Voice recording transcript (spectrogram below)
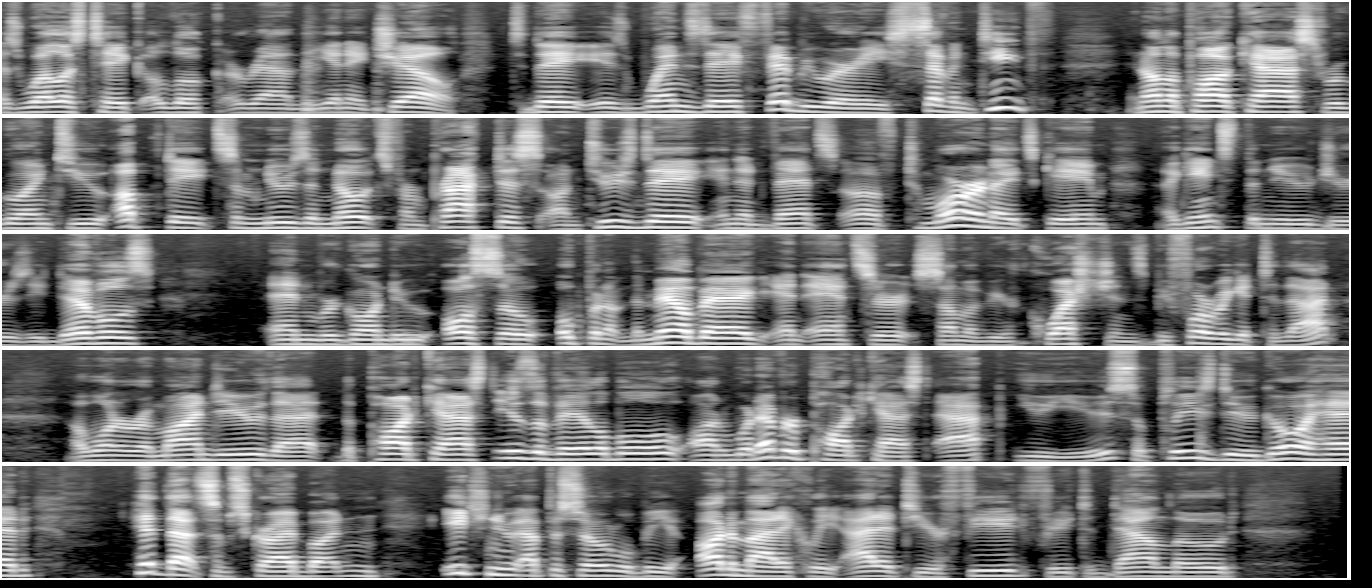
as well as take a look around the NHL. Today is Wednesday, February 17th, and on the podcast, we're going to update some news and notes from practice on Tuesday in advance of tomorrow night's game against the New Jersey Devils and we're going to also open up the mailbag and answer some of your questions. Before we get to that, I want to remind you that the podcast is available on whatever podcast app you use. So please do go ahead, hit that subscribe button. Each new episode will be automatically added to your feed for you to download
